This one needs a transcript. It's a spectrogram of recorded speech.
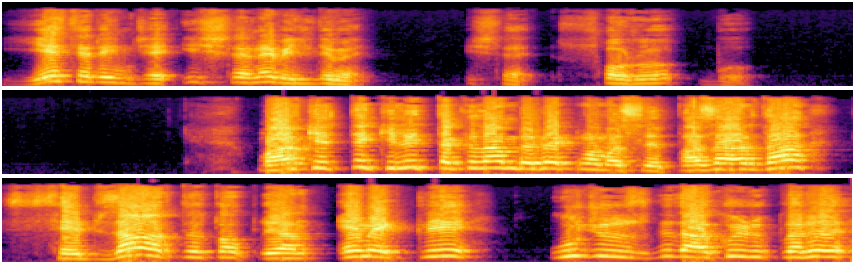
yeterince işlenebildi mi? İşte soru bu. Markette kilit takılan bebek maması, pazarda sebze artı toplayan emekli ucuz gıda kuyrukları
